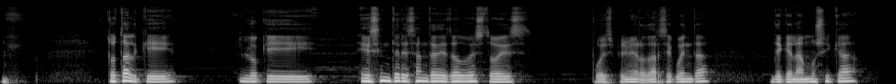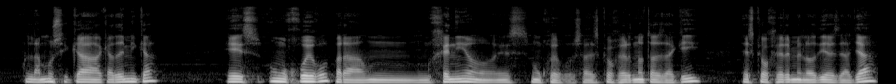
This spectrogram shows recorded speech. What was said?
Total, que lo que es interesante de todo esto es, pues primero, darse cuenta de que la música, la música académica, es un juego para un genio, es un juego. O sea, escoger notas de aquí, escoger melodías de allá,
